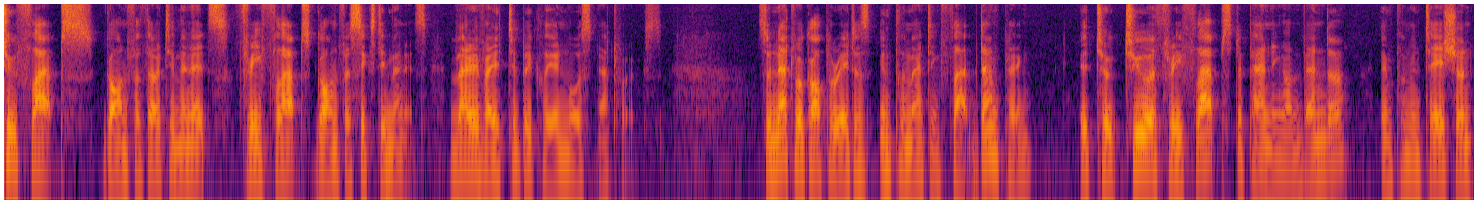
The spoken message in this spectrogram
two flaps gone for 30 minutes, three flaps gone for 60 minutes, very, very typically in most networks. So network operators implementing flap damping, it took two or three flaps, depending on vendor, implementation,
